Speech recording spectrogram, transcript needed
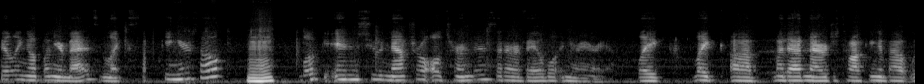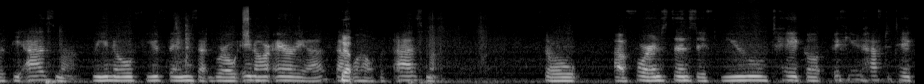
filling up on your meds and like stocking yourself, hmm look into natural alternatives that are available in your area. Like like uh, my dad and I were just talking about with the asthma. We know a few things that grow in our area that Yep. will help with asthma. So, uh, for instance, if you take a, if you have to take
